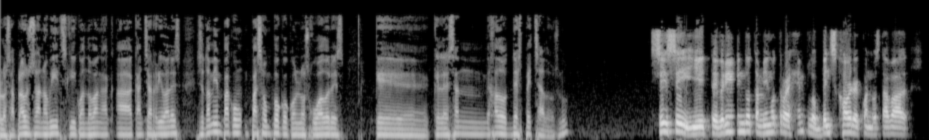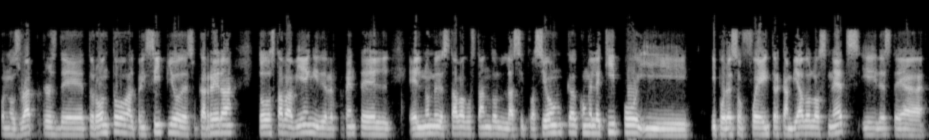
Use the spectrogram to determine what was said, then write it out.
los aplausos a Novitsky cuando van a, canchas rivales. Eso también pasa un poco con los jugadores que, que les han dejado despechados, ¿no? Sí, sí, y te brindo también otro ejemplo. Vince Carter, cuando estaba con los Raptors de Toronto al principio de su carrera, todo estaba bien y de repente él, no le estaba gustando la situación con el equipo y, por eso fue intercambiado los Nets y desde ah,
